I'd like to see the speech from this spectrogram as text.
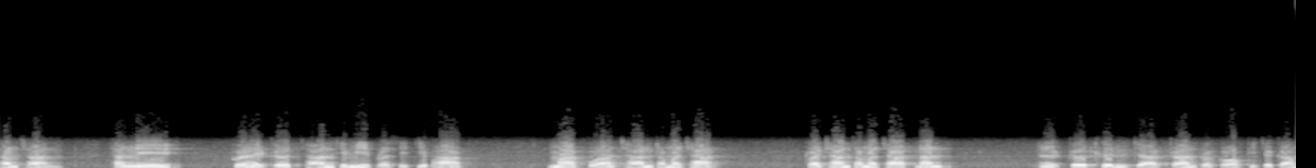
ทั้งฌานทั้งนี้เพื่อให้เกิดฌานที่มีประสิทธิภาพ มากกว่าฌานธรรมชาติเพราะฌานธรรมชาตินั้นเกิดขึ้นจากการประกอบกิจกรรม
